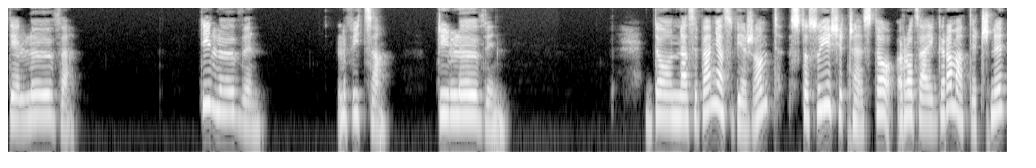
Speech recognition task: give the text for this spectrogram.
der Löwe, die Löwin, lwica, die Löwin. Do nazywania zwierząt stosuje się często rodzaj gramatyczny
